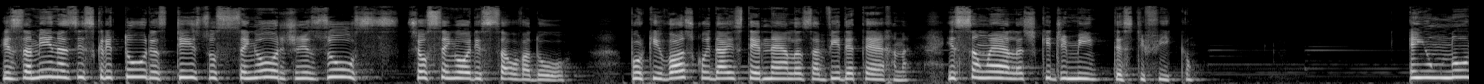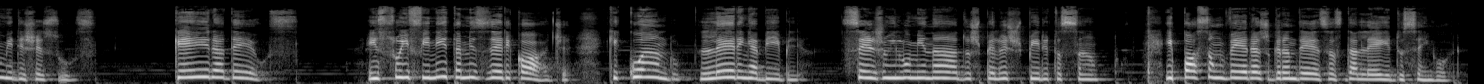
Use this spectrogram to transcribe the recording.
Examina as Escrituras, diz o Senhor Jesus, seu Senhor e Salvador, porque vós cuidais ter nelas a vida eterna, e são elas que de mim testificam. Em um nome de Jesus, queira Deus, em sua infinita misericórdia, que quando lerem a Bíblia, sejam iluminados pelo Espírito Santo e possam ver as grandezas da lei do Senhor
